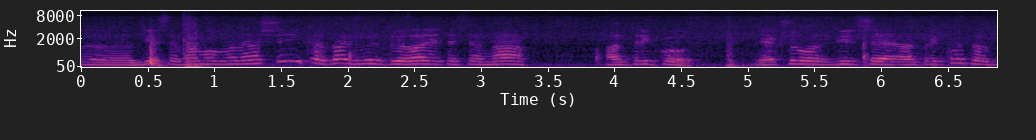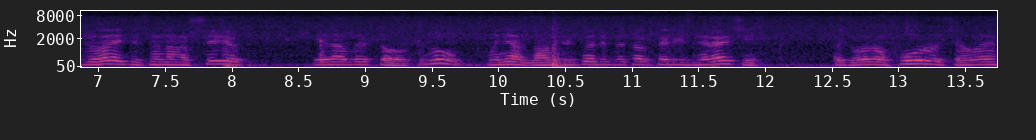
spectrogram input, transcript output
е, більше замовлена шийка, значить ви здвигаєтеся на антрикот. Якщо у вас більше антрикота, здвигаєтеся на шию і на биток. Ну, понятно, антрикот і биток це різні речі. Хоч воно поруч, але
